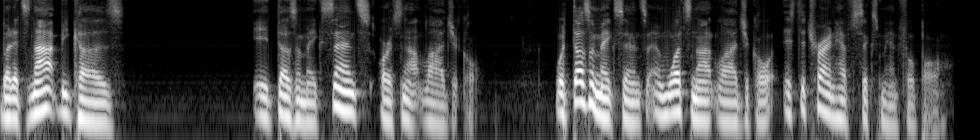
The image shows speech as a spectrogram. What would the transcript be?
but it's not because it doesn't make sense or it's not logical. What doesn't make sense and what's not logical is to try and have six man football.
